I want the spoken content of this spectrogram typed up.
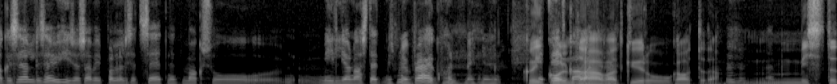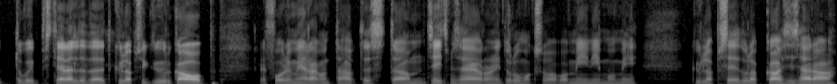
aga seal see ühisosa võib olla lihtsalt see, et need maksu miljon astet, mis meil praegu on, on ju. kõik kolm tahavad küüru kaotada mm -hmm., mistõttu võib vist järeldada, et küllap see küür kaob Reformierakond tahab tõsta seitsmesaja euroni tulumaksuvaba miinimumi, küllap see tuleb ka siis ära,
